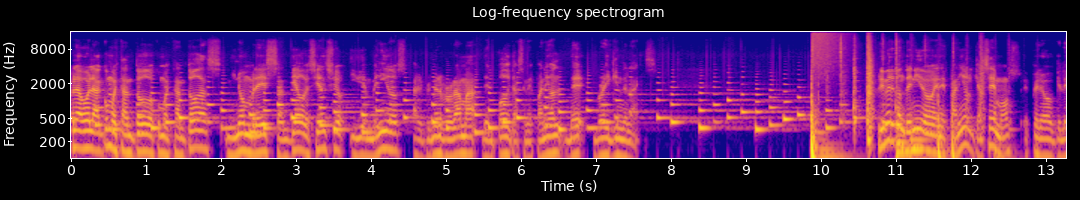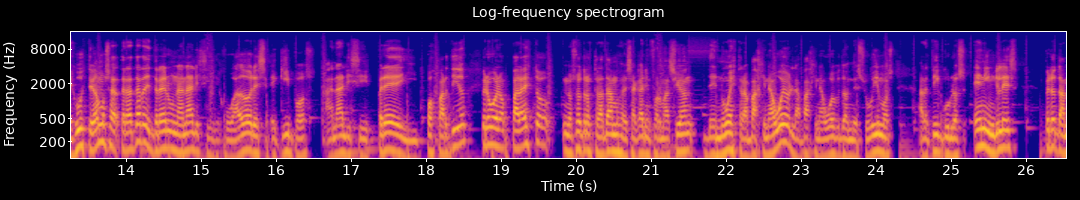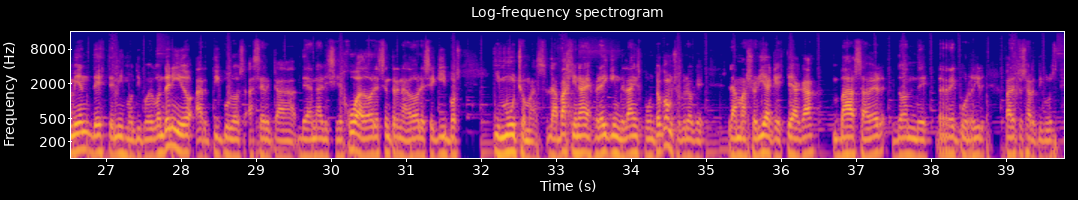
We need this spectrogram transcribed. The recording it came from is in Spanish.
Hola, hola, ¿cómo están todos? ¿Cómo están todas? Mi nombre es Santiago de Ciencio y bienvenidos al primer programa del podcast en español de Breaking the Lines. Primer contenido en español que hacemos, espero que les guste. Vamos a tratar de traer un análisis de jugadores, equipos, análisis pre y post partido. Pero bueno, para esto nosotros tratamos de sacar información de nuestra página web, la página web donde subimos artículos en inglés pero también de este mismo tipo de contenido, artículos acerca de análisis de jugadores, entrenadores, equipos y mucho más. La página es breakingthelines.com, yo creo que la mayoría que esté acá va a saber dónde recurrir para estos artículos.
